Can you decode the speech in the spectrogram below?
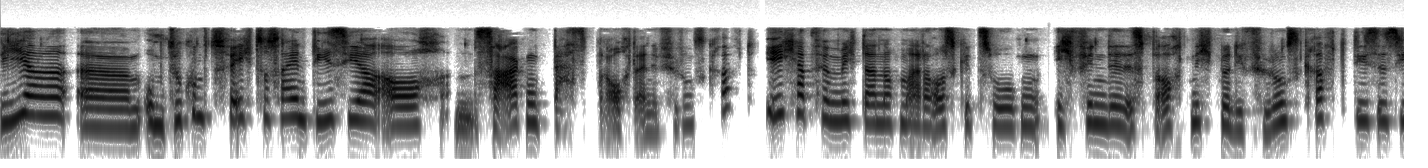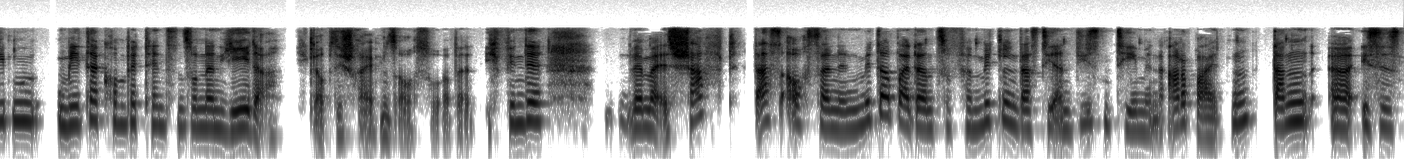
die ja, ähm, um zukunftsfähig zu sein, die Sie ja auch ähm, sagen, das braucht eine Führungskraft. Führungskraft. Ich habe für mich dann nochmal rausgezogen, ich finde, es braucht nicht nur die Führungskraft diese sieben Metakompetenzen, sondern jeder. Ich glaube, Sie schreiben es auch so. Aber ich finde, wenn man es schafft, das auch seinen Mitarbeitern zu vermitteln, dass die an diesen Themen arbeiten, dann äh, ist es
